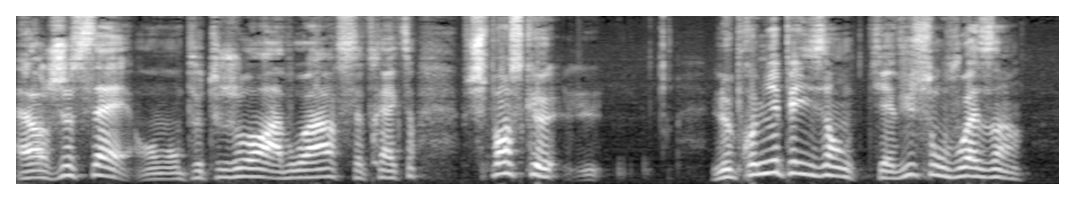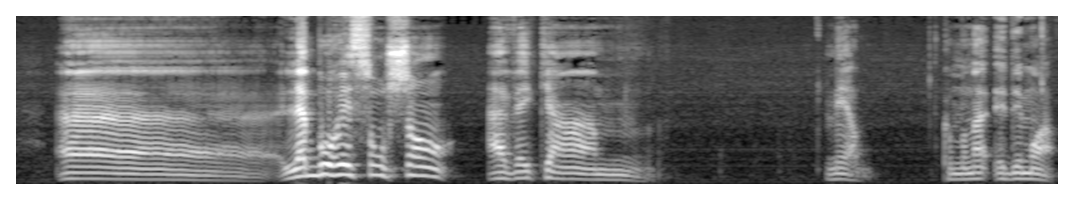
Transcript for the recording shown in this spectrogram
alors je sais, on, peut toujours avoir cette réaction. Je pense que le premier paysan qui a vu son voisin euh, labourer son champ avec un merde, comment on a aidez-moi.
